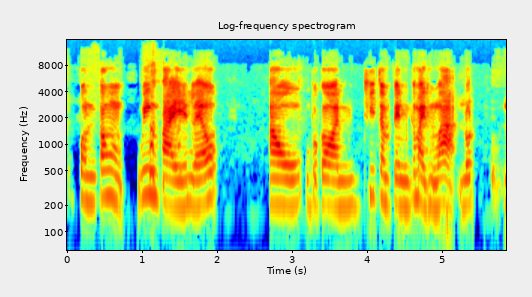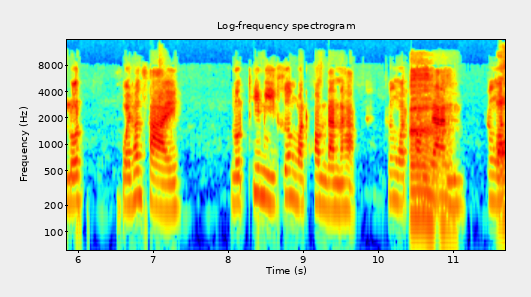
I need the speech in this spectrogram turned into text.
ทุกคนต้องวิ่งไปแล้วเอาอุปกรณ์ที่จำเป็นก็หมายถึงว่าลดลดไวท์ทอนไซด์ลดที่มีเครื่องวัดความดันนะคะเครื่องวัดความดัน เครื่องอ๋วัอด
